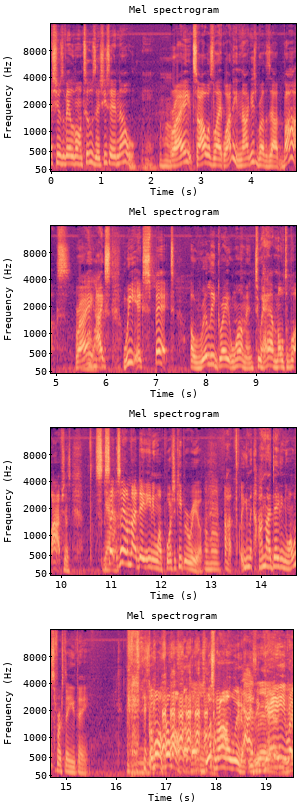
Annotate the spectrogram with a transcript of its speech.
asked she was available on Tuesday, she said no. Mm-hmm. Right. So I was like, well, I need to knock these brothers out the box. Right. Mm-hmm. I ex- we expect a really great woman to have multiple options. Yeah. Mm-hmm. Say, say I'm not dating anyone, Portia. Keep it real. Uh, you, mean- I'm not dating anyone. What's the first thing you think? come on, come on. What's wrong with him? Is he gay? Right? right,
